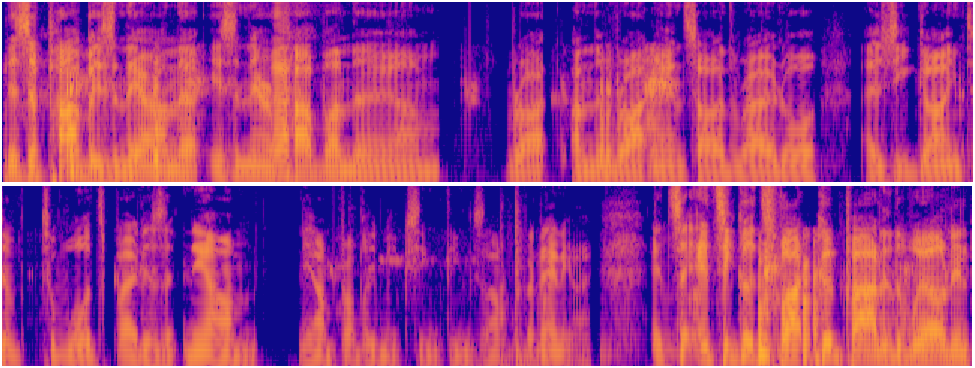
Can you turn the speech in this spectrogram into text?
there's a pub, isn't there? On the isn't there a pub on the um right on the right hand side of the road, or as you're going to towards Boat? Is it now? I'm now I'm probably mixing things up, but anyway, it's a, it's a good spot, good part of the world, and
